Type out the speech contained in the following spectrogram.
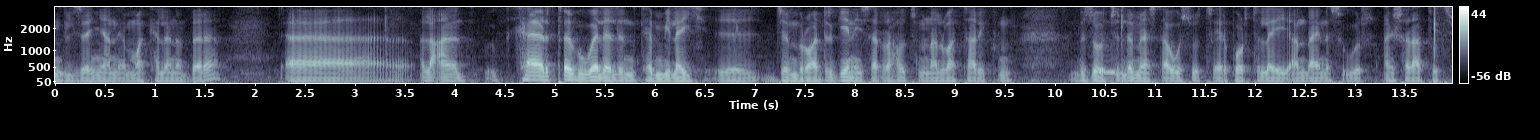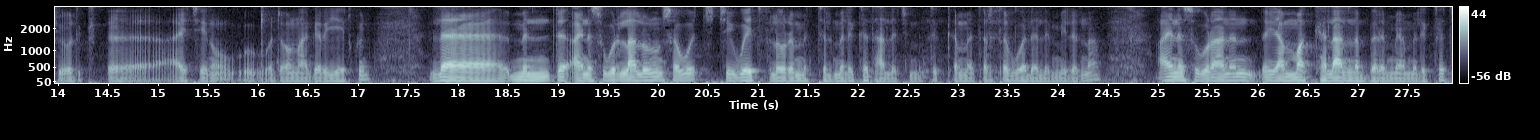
እንግሊዘኛን ያማከለ ነበረ። ከእርጥብ ወለልን ከሚለይ ጀምሮ አድርጌ ነው የሰራሁት። ምናልባት ታሪኩን ብዙዎች እንደሚያስታውሱት ኤርፖርት ላይ አንድ አይነ ስውር አንሸራቶት ሲወድቅ አይቼ ነው ወደሆነ ሀገር እየሄድኩኝ ለምን አይነ ስውር ላልሆኑ ሰዎች wet floor የምትል ምልክት አለች የምትቀመጥ እርጥብ ወለል የሚልና አይነ ስውራንን ያማከለ አልነበረም ያ ምልክት።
